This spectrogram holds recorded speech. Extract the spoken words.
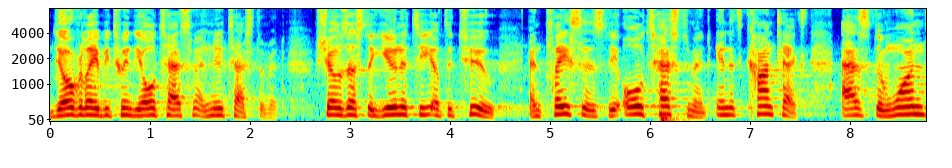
The overlay between the Old Testament and New Testament shows us the unity of the two and places the Old Testament in its context as the one,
